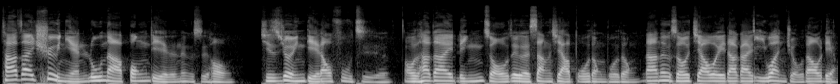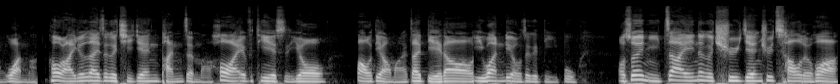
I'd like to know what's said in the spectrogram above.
他在去年 Luna 崩跌的那个时候。其实就已经跌到负值了哦，它在零轴这个上下波动波动，那那个时候价位大概一万九到两万嘛，后来就在这个期间盘整嘛，后来 FTS 又爆掉嘛，再跌到一万六这个底部哦，所以你在那个区间去抄的话，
